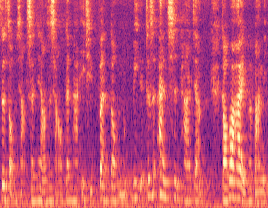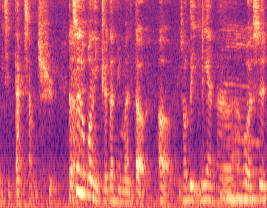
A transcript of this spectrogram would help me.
这种想升迁，然后是想要跟他一起奋斗努力的，就是暗示他这样子，搞不好他也会把你一起带上去。可是如果你觉得你们的呃，比如说理念啊，嗯或者是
